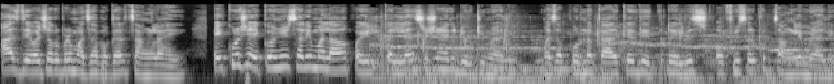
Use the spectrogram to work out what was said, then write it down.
आज देवाच्या कृपेने माझा पगार चांगला आहे. एकोणीसशे एकोणऐंशी साली मला पहिल कल्याण स्टेशन येथे ड्युटी मिळाली. माझा पूर्ण कारकिर्दीत रेल्वे ऑफिसर खूप चांगले मिळाले.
